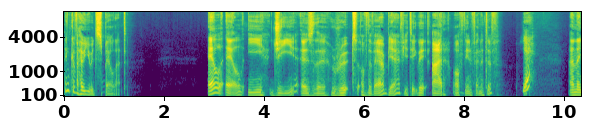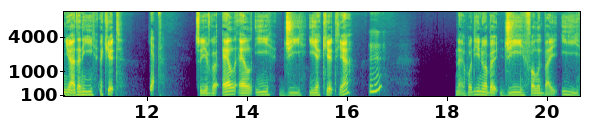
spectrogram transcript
think of how you would spell that. L L E G is the root of the verb, yeah, if you take the R off the infinitive. Yeah. And then you add an E acute. Yep. So you've got L L E G E acute, yeah? Mhm. Now, what do you know about G followed by E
